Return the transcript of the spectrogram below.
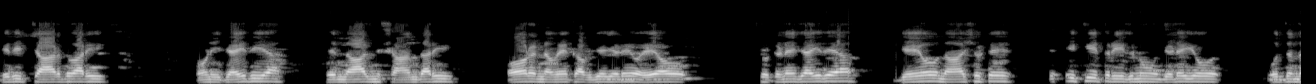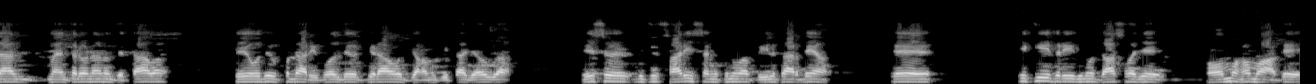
ਇਹਦੀ ਚਾਰ ਦੀਵਾਰੀ ਹੋਣੀ ਚਾਹੀਦੀ ਆ ਤੇ ਨਾਲ ਨਿਸ਼ਾਨਦਾਰੀ ਔਰ ਨਵੇਂ ਕਬਜ਼ੇ ਜਿਹੜੇ ਹੋਏ ਆ, ਉਹ ਛੁੱਟਣੇ ਚਾਹੀਦੇ ਆ। ਜੇ ਉਹ ਨਾ ਛੁੱਟੇ ਤੇ 21 ਤਰੀਕ ਨੂੰ ਜਿਹੜੇ ਉਹ ਉਦੋਂ ਦਾ ਮੰਤਰ ਉਹਨਾਂ ਨੂੰ ਦਿੱਤਾ ਵਾ ਤੇ ਉਹਦੇ ਭੰਡਾਰੀ ਪੁਲ ਦੇ ਜਿਹੜਾ ਉਹ ਜਾਮ ਕੀਤਾ ਜਾਊਗਾ। ਇਸ ਵਿੱਚ ਸਾਰੀ ਸੰਗਤ ਨੂੰ ਅਪੀਲ ਕਰਦੇ ਆ ਕਿ 21 ਤਰੀਕ ਨੂੰ 10 ਵਜੇ ਹੋਮ ਹਮਾ ਕੇ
